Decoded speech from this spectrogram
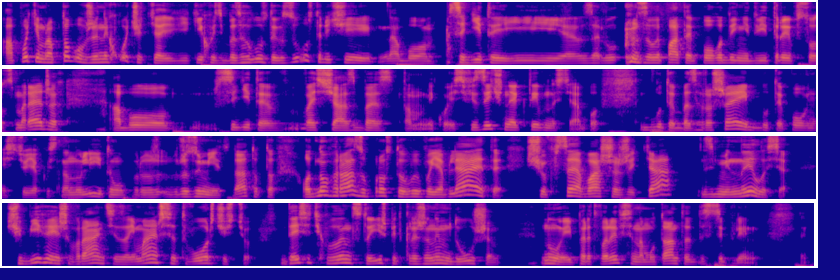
а потім раптово вже не хочуть якихось безглуздих зустрічей або сидіти і залипати по годині дві-три в соцмережах, або сидіти весь час без там якоїсь фізичної активності, або бути без грошей, бути повністю якось на нулі. Тому розумієте, да? тобто одного разу просто ви виявляєте, що все ваше життя змінилося. Що бігаєш вранці, займаєшся творчістю, 10 хвилин стоїш під крижаним душем, ну і перетворився на мутанта дисципліни.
